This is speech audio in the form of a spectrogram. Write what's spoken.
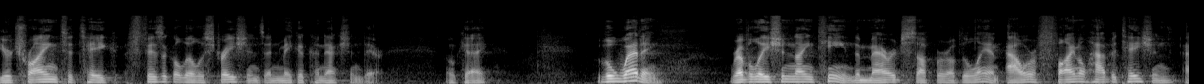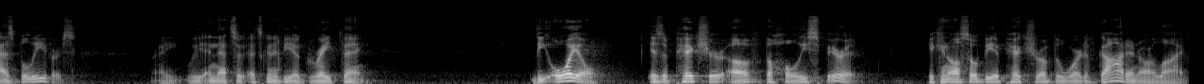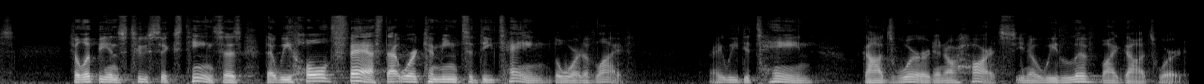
You're trying to take physical illustrations and make a connection there. Okay? The wedding, Revelation 19, the marriage supper of the Lamb, our final habitation as believers. Right? We, and that's, that's going to be a great thing. The oil is a picture of the Holy Spirit. It can also be a picture of the Word of God in our lives. Philippians 2:16 says that we hold fast. That word can mean to detain the word of life. Right? We detain God's word in our hearts. You know, we live by God's word.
